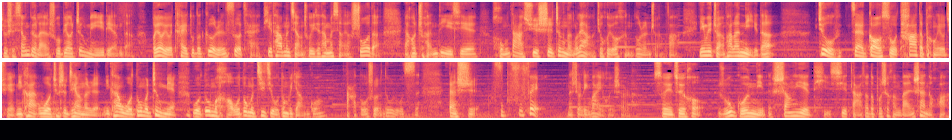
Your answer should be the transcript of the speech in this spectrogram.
就是相对来说比较正面一点的，不要有太多的个人色彩，替他们讲出一些他们想要说的，然后传递一些宏大叙事正能量，就会有很多人转发。因为转发了你的，就在告诉他的朋友圈，你看我就是这样的人，你看我多么正面，我多么好，我多么积极，我多么阳光。大多数人都如此，但是付不付费那是另外一回事了。所以最后，如果你的商业体系打造的不是很完善的话，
